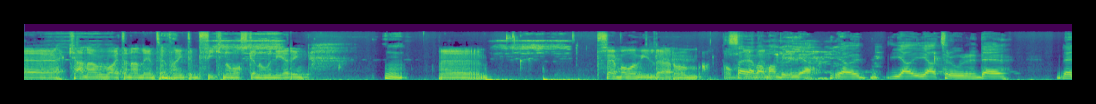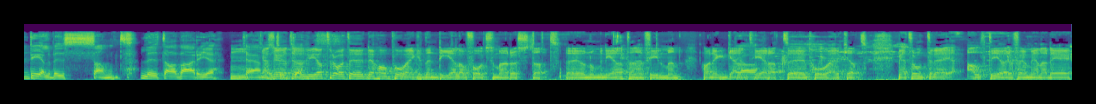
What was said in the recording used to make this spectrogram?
eh, kan ha varit en anledning till att han inte fick någon Oscar-nominering. Eh, säga vad man vill där om, om Säga vad man vill, ja. Jag, jag, jag tror det, det är delvis sant. Lite av varje, kan jag Alltså jag, tycka. jag, jag tror att det, det har påverkat en del av folk som har röstat eh, och nominerat den här filmen. Har det garanterat eh, påverkat. Men jag tror inte det alltid gör det. För jag menar, det,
